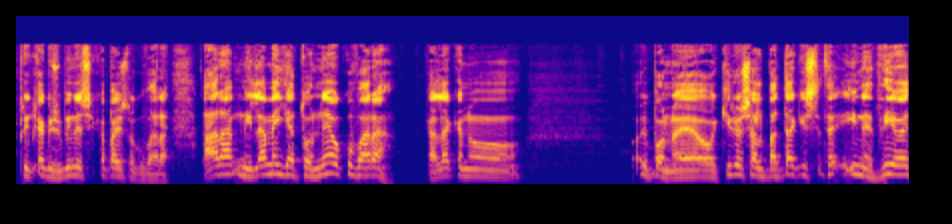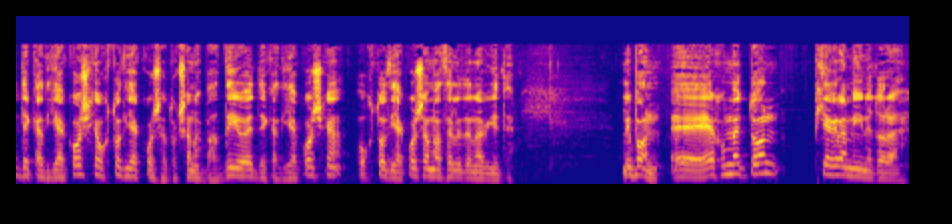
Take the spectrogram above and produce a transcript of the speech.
Πριν κάποιους μήνες είχα πάει στον Κουβαρά. Άρα μιλάμε για το νέο Κουβαρά. Καλά έκανε ο, Λοιπόν, ε, ο κύριος Αλμπαντάκης είναι 2-11-200-8-200. Το ξαναπά. 2-11-200-8-200, άμα θέλετε να βγείτε. Λοιπόν, ε, έχουμε τον. Ποια γραμμή είναι τώρα,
